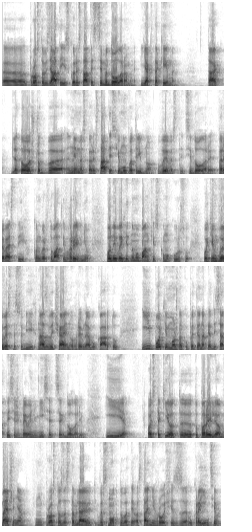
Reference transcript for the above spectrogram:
е, просто взяти і скористатися цими доларами, як такими. Так? Для того, щоб е, ними скористатись, йому потрібно вивести ці долари, перевести їх, конвертувати в гривню по невигідному банківському курсу, потім вивести собі їх на звичайну гривневу карту, і потім можна купити на 50 тисяч гривень в місяць цих доларів. І ось такі от е, тупорилі обмеження просто заставляють висмоктувати останні гроші з українців,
